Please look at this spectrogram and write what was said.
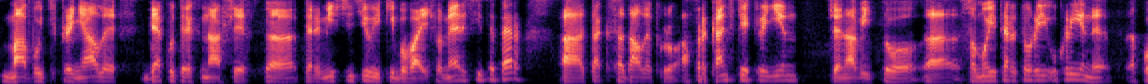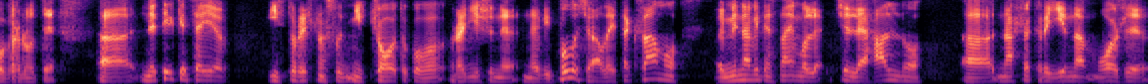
мабуть, прийняли декотрих наших е, переміщенців, які бувають в Америці тепер. А так згадали про африканських країн, чи навіть до е, самої території України е, повернути. Е, не тільки це є історично, що нічого такого раніше не, не відбулося, але й так само е, ми навіть не знаємо, чи легально е, наша країна може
